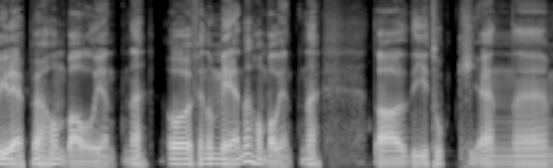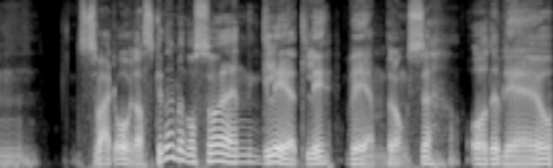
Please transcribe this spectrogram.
begrepet håndballjentene og fenomenet håndballjentene, da de tok en eh, svært overraskende, men også en gledelig VM-bronse. Og det ble jo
